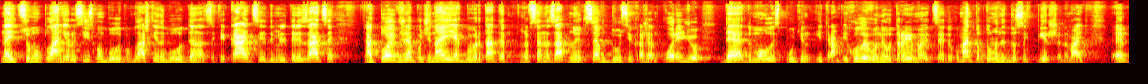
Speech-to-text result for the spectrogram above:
Навіть в цьому плані російському були поблажки, не було денацифікації, демілітаризації. А той вже починає якби вертати все назад. Ну і все в дусі каже Анкоріджу, де домовились Путін і Трамп. І коли вони отримають цей документ, тобто вони до сих пір ще не мають е,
